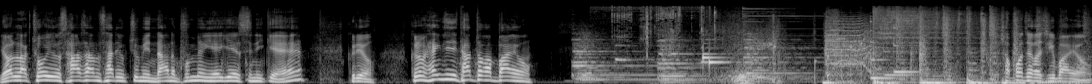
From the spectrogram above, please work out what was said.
연락 줘요. 4346 주민. 나는 분명히 얘기했으니까. 그래요. 그럼 행진이 단톡 한번 봐요. 첫 번째 가시기 봐요.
